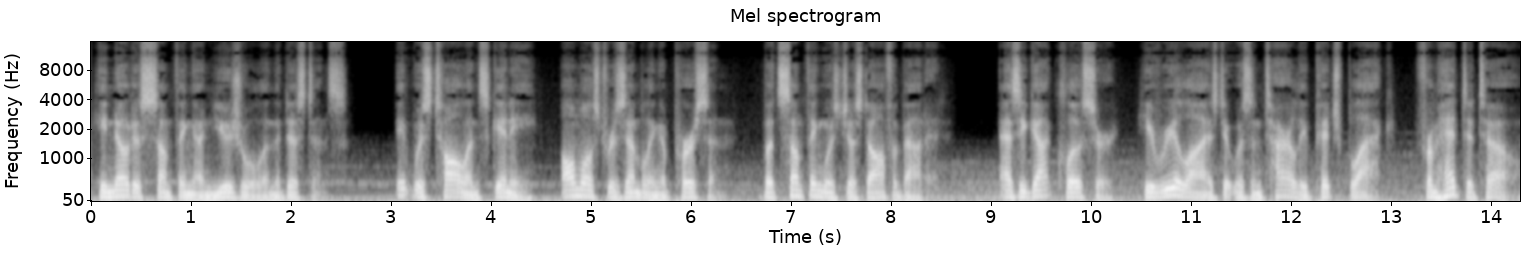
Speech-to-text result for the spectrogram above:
he noticed something unusual in the distance. It was tall and skinny, almost resembling a person, but something was just off about it. As he got closer, he realized it was entirely pitch black, from head to toe.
